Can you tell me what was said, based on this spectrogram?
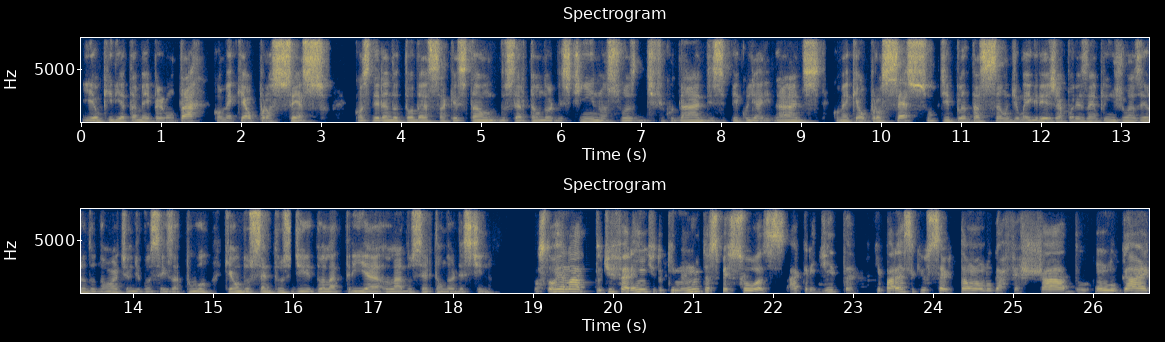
E eu queria também perguntar como é que é o processo, considerando toda essa questão do sertão nordestino, as suas dificuldades, peculiaridades, como é que é o processo de plantação de uma igreja, por exemplo, em Juazeiro do Norte, onde vocês atuam, que é um dos centros de idolatria lá do sertão nordestino. Pastor Renato, diferente do que muitas pessoas acreditam, que parece que o sertão é um lugar fechado, um lugar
